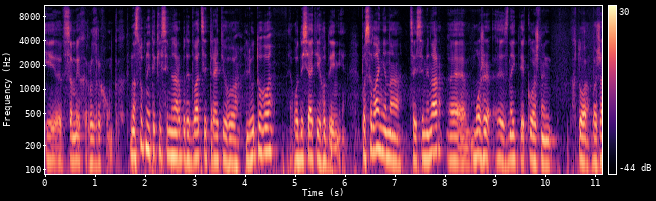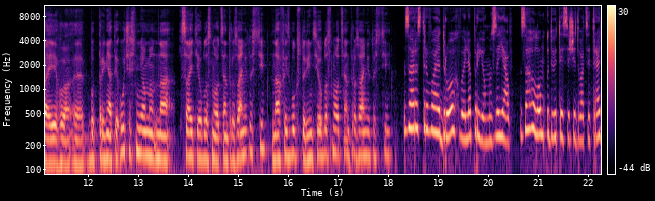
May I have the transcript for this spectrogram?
і в самих розрахунках. Наступний такий семінар буде 23 лютого о 10 годині. Посилання на цей семінар е, може е, знайти кожен. Хто бажає його е, прийняти участь в ньому на сайті обласного центру зайнятості, на Фейсбук-сторінці обласного центру зайнятості. Зараз триває друга хвиля прийому заяв. Загалом у 2023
